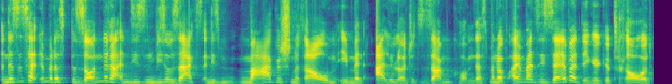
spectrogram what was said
Und das ist halt immer das Besondere an diesem, wie du sagst, an diesem magischen Raum, eben wenn alle Leute zusammenkommen, dass man auf einmal sich selber Dinge getraut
